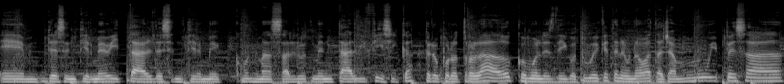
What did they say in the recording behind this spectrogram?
Em, de sentirme vital, de sentirme con más salud mental y física. Pero por otro lado, como les digo, tuve que tener una batalla muy pesada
